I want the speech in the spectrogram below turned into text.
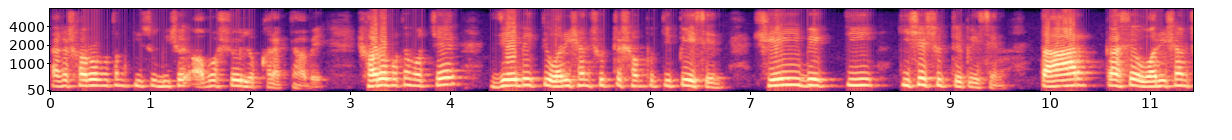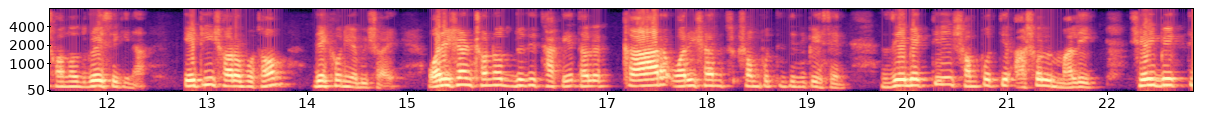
তাকে সর্বপ্রথম কিছু বিষয় অবশ্যই লক্ষ্য রাখতে হবে। সর্বপ্রথম হচ্ছে, যে ব্যক্তি ওয়ারিশান সূত্রে সম্পত্তি পেয়েছেন, সেই ব্যক্তি কিসের সূত্রে পেয়েছেন? তার কাছে ওয়ারিশান সনদ রয়েছে কিনা? এটি সর্বপ্রথম দেখনীয় বিষয়। ওয়ারিশান সনদ যদি থাকে, তাহলে কার ওয়ারিশান সম্পত্তি তিনি পেয়েছেন? যে ব্যক্তি সম্পত্তির আসল মালিক, সেই ব্যক্তি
